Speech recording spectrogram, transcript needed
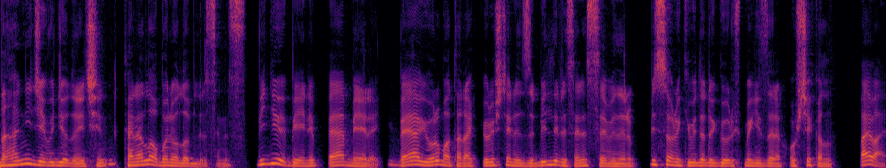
Daha nice videolar için kanala abone olabilirsiniz. Videoyu beğenip beğenmeyerek veya yorum atarak görüşlerinizi bildirirseniz sevinirim. Bir sonraki videoda görüşmek üzere. Hoşçakalın. Bay bay.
